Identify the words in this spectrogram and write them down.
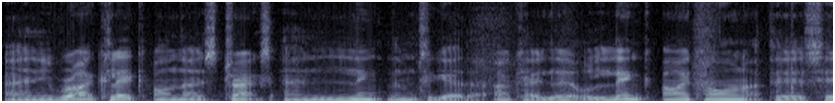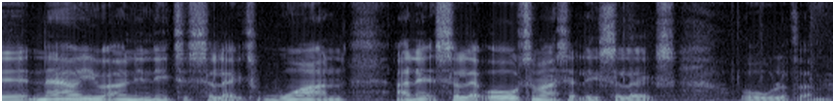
And you right click on those tracks and link them together. Okay the little link icon appears here. Now you only need to select one and it select automatically selects all of them.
